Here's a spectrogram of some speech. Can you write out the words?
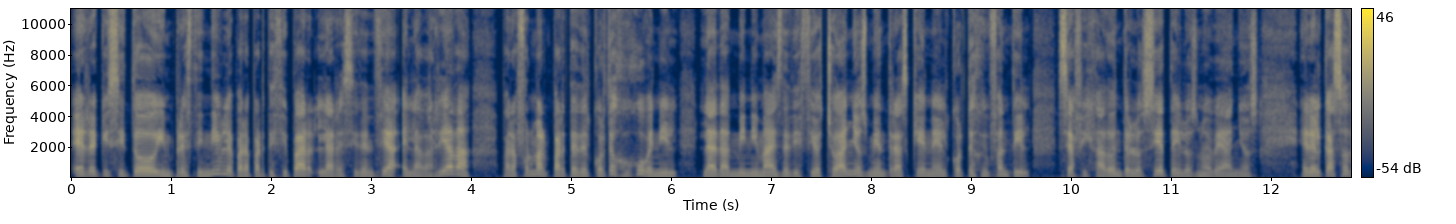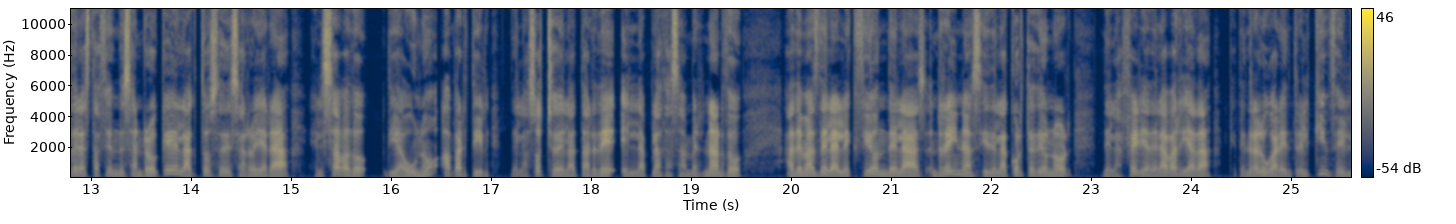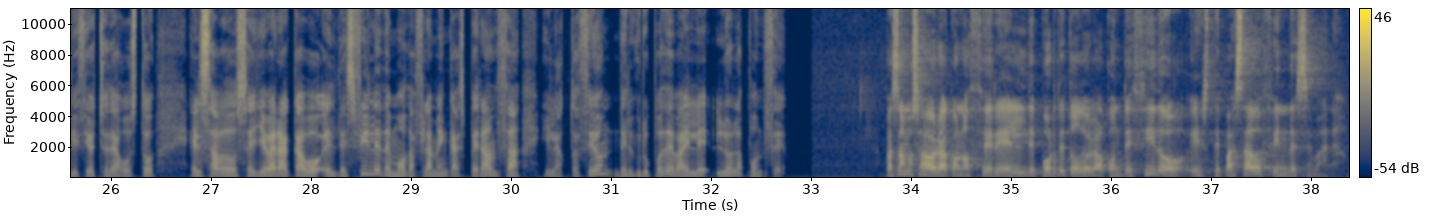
Es requisito imprescindible para participar la residencia en la barriada. Para formar parte del cortejo juvenil, la edad mínima es de 18 años, mientras que en el cortejo infantil se ha fijado entre los 7 y los 9 años. En el caso de la estación de San Roque, el acto se desarrollará el sábado, día 1, a partir de las 8 de la tarde en la Plaza San Bernardo además de la elección de las reinas y de la Corte de Honor de la Feria de la Barriada, que tendrá lugar entre el 15 y el 18 de agosto, el sábado se llevará a cabo el desfile de moda flamenca Esperanza y la actuación del grupo de baile Lola Ponce. Pasamos ahora a conocer el deporte, todo lo acontecido este pasado fin de semana.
